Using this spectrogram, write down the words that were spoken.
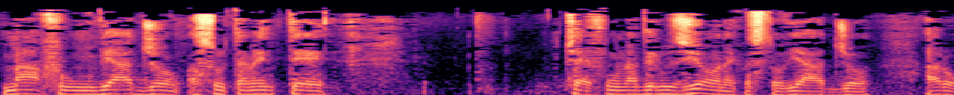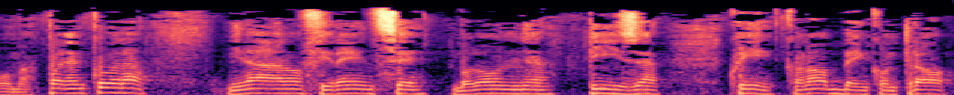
ma fu un viaggio assolutamente cioè fu una delusione questo viaggio a Roma. Poi ancora Milano, Firenze, Bologna, Pisa, qui conobbe e incontrò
